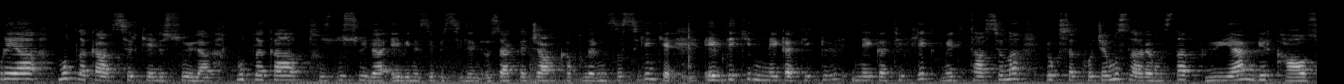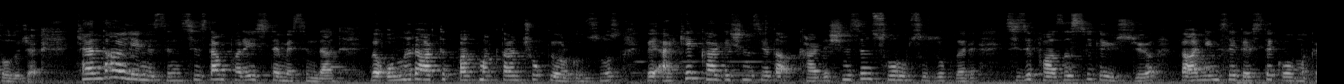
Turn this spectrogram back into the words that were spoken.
Buraya mutlaka sirkeli suyla, mutlaka tuzlu suyla evinizi bir silin. Özellikle cam kapılarınızı silin ki evdeki negatiflik, negatiflik meditasyona yoksa kocamızla aramızda büyüyen bir kaos olacak. Kendi ailenizin sizden para istemesinden ve onları artık bakmaktan çok yorgunsunuz ve erkek kardeşiniz ya da kardeşinizin sorumsuzlukları sizi fazlasıyla yüzüyor ve annenize destek olmak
